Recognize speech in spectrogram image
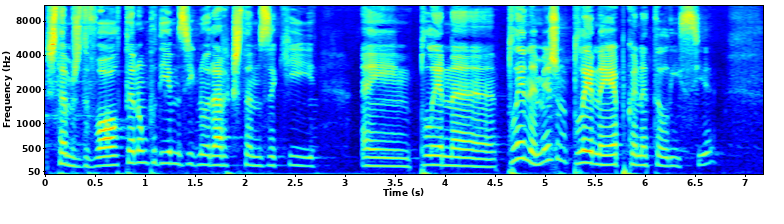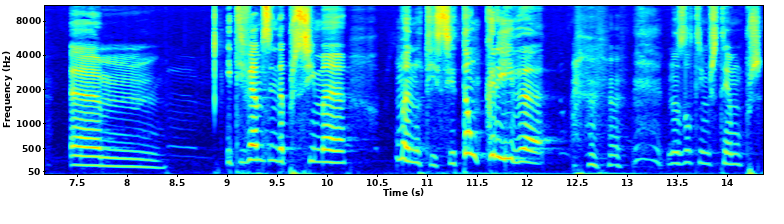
Estamos de volta, não podíamos ignorar que estamos aqui em plena, plena, mesmo plena época natalícia. Um, e tivemos ainda por cima uma notícia tão querida nos últimos tempos,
